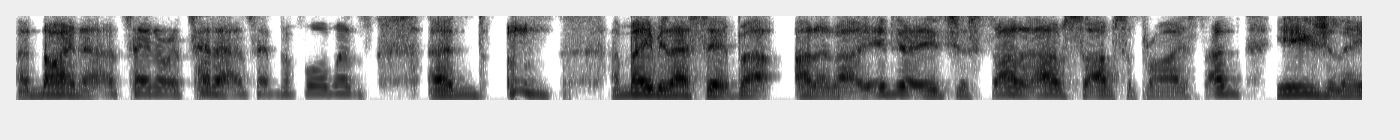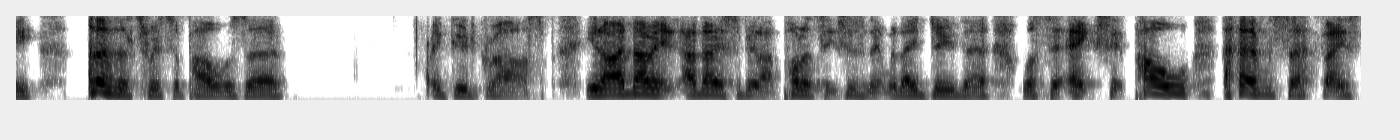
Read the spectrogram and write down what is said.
a nine out of ten or a ten out of ten performance, and and maybe that's it. But I don't know. It, it's just I don't know. I'm, I'm surprised. And usually the Twitter polls are a good grasp. You know, I know it. I know it's a bit like politics, isn't it? When they do the what's the exit poll um, surveys,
